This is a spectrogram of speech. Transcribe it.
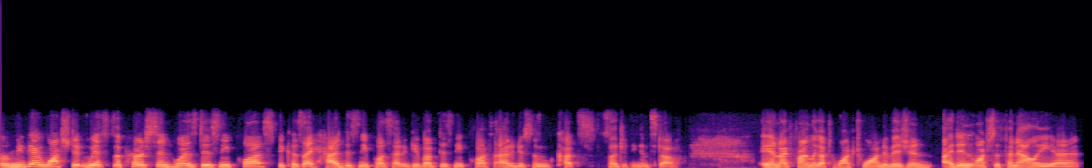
or maybe I watched it with the person who has Disney Plus because I had Disney Plus. I had to give up Disney Plus. I had to do some cuts, budgeting, and stuff. And I finally got to watch WandaVision. I didn't watch the finale yet,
